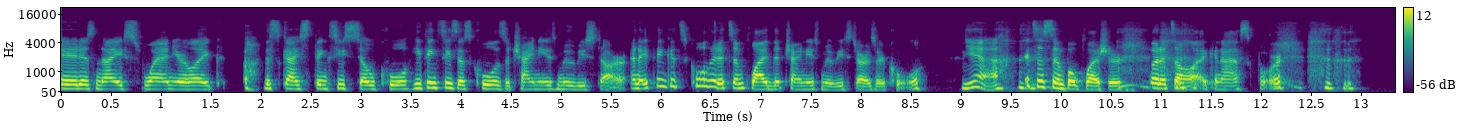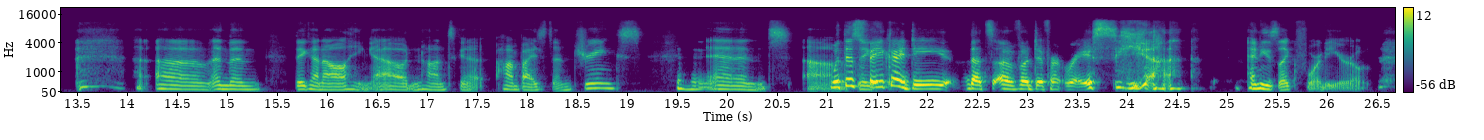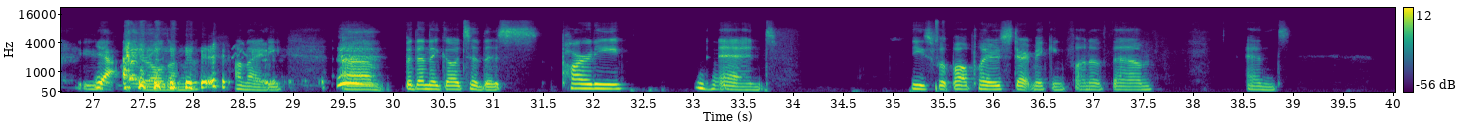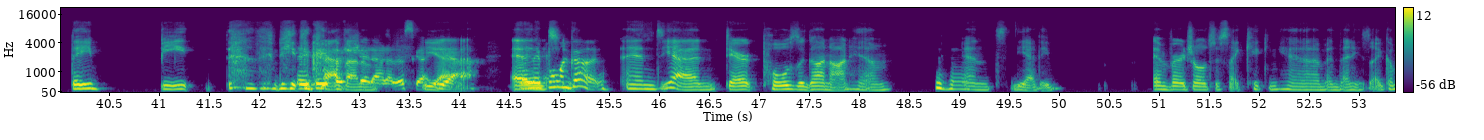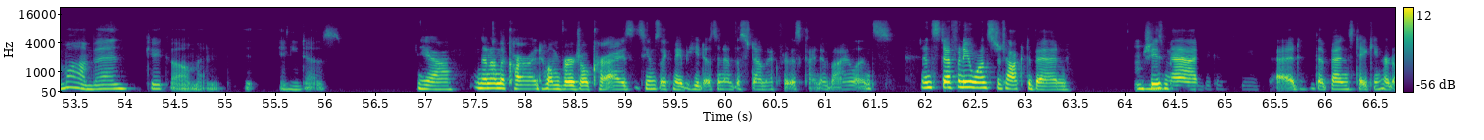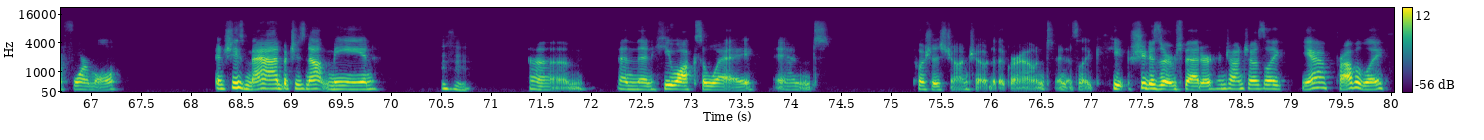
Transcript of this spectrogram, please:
it is nice when you're like, "Ugh, this guy thinks he's so cool. He thinks he's as cool as a Chinese movie star, and I think it's cool that it's implied that Chinese movie stars are cool. Yeah. It's a simple pleasure, but it's all I can ask for. um, and then they kind of all hang out, and Han's gonna Han buys them drinks, Mhm. and um, with this they- fake ID that's of a different race. yeah, and he's like forty year old, Yeah. year old on the on the ID. Um, but then they go to this party, Mhm. and these football players start making fun of them, and they beat they beat They the beat crap the out of out of this guy. yeah. Yeah. And, And, they pull a gun. and yeah, and Derek pulls a gun on him, Mhm. and yeah, they and Virgil just like kicking him, and then he's like, "Come on, Ben, kick him," and and he does. Yeah. And then on the car ride home, Virgil cries. It seems like maybe he doesn't have the stomach for this kind of violence. And Stephanie wants to talk to Ben. She's Mhm. mad because Steve said that Ben's taking her to formal. And she's mad, but she's not mean. Mhm. Um, and then he walks away and pushes John Cho to the ground. And it's like, he, she deserves better. And John Cho's like, yeah, probably.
